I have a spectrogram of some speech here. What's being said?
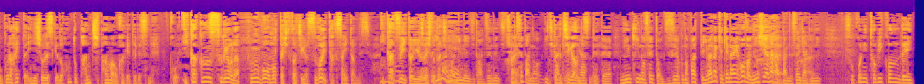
僕の入った印象ですけど本当パンチパーマをかけてですね。こう威嚇するような風貌を持った人たちがすごいたくさんいたんですよ。いかついというような人たちが。今のイメージとは全然違う、はい。セパの位置関係が違ってて、人気の背と実力のパって言わなきゃいけないほど人気がなかったんですね、逆に。そこに飛び込んでいっ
